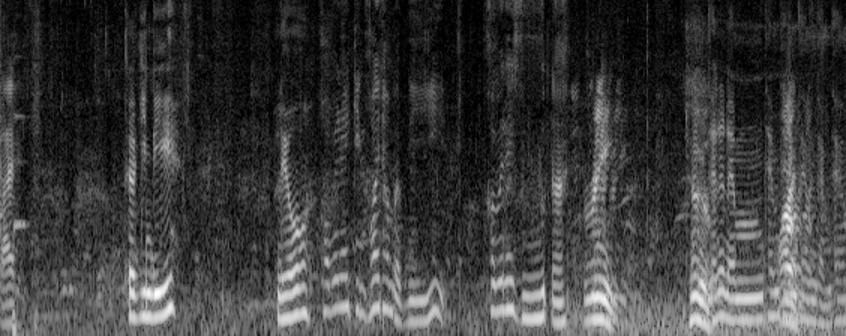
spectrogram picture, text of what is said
ไป เธอกินดี เร็ว เขาไม่ได้กินค่อยทำแบบนี้ เขาไม่ได้ซูดนะ Three, two, แทมแทมแทมแทมแทม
